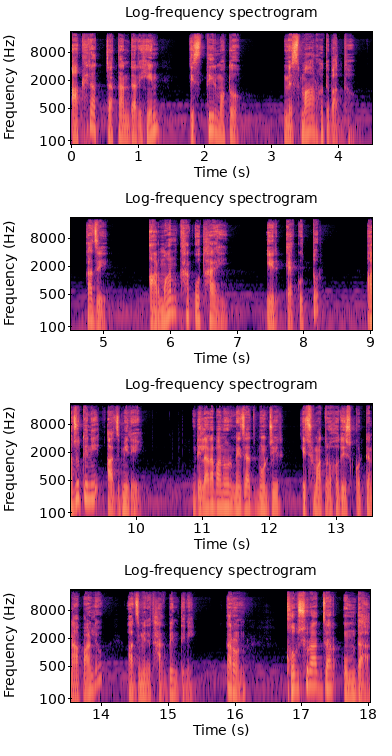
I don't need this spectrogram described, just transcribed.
আখেরাতটা কাণ্ডারহীন কিস্তির মতো মেসমার হতে বাধ্য। কাজে। আরমান খাঁ কোথায়? এর এক উত্তর, আজও তিনি আজমিরেই। দিলারা বানুর মেজাজ মর্জির কিছুমাত্র হদিশ করতে না পারলেও আজমিরে থাকবেন তিনি। কারণ, খুবসুরাত যার উমদা,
